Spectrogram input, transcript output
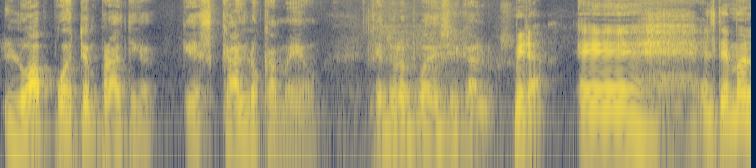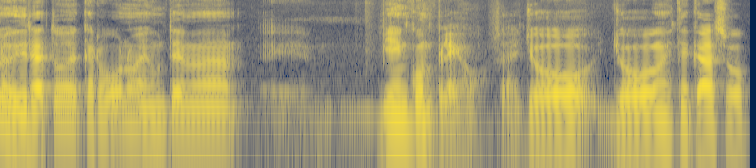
lo ha puesto en práctica, que es Carlos Cameo. ¿Qué tú le puedes decir, Carlos? Mira, eh, el tema de los hidratos de carbono es un tema bien complejo. O sea, yo, yo en este caso,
